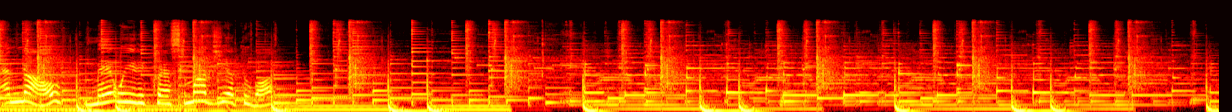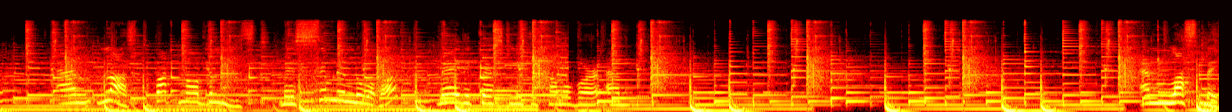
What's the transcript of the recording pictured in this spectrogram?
And now, may we request Margia Tuba last but not the least, Miss Simran Luaba, may I request you to come over and and lastly,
